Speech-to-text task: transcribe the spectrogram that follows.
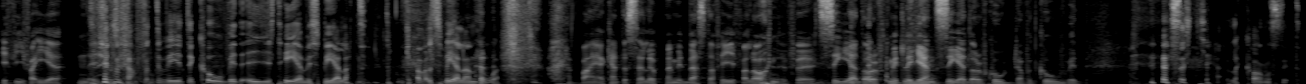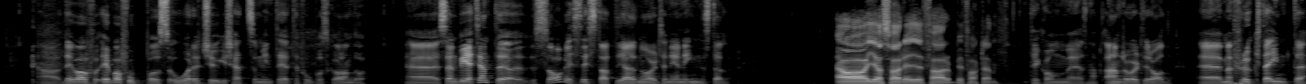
i Fifa E Nations Cup. För det var ju inte covid i tv-spelet. De kan väl spela ändå? Fan, jag kan inte ställa upp med mitt bästa Fifa-lag nu för Cedorf, mitt legend Cedorf-kort har fått covid. Så jävla konstigt. Ja, det var, det var fotbollsåret 2021 som inte heter Fotbollsskalan då. Eh, sen vet jag inte, sa vi sist att januariturnén är inställd? Ja, jag sa det i förbifarten. Det kom eh, snabbt andra året i rad. Eh, men frukta inte,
